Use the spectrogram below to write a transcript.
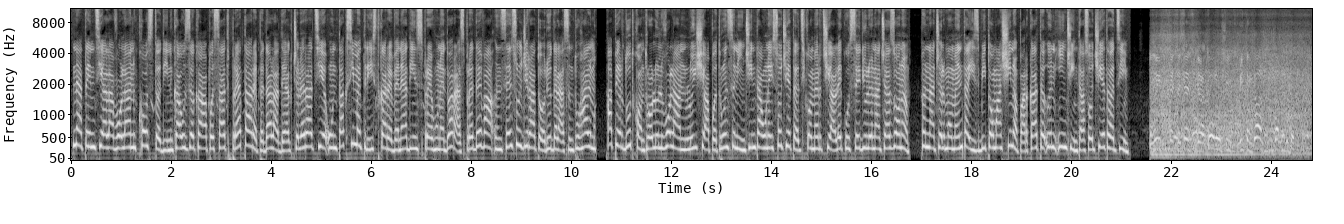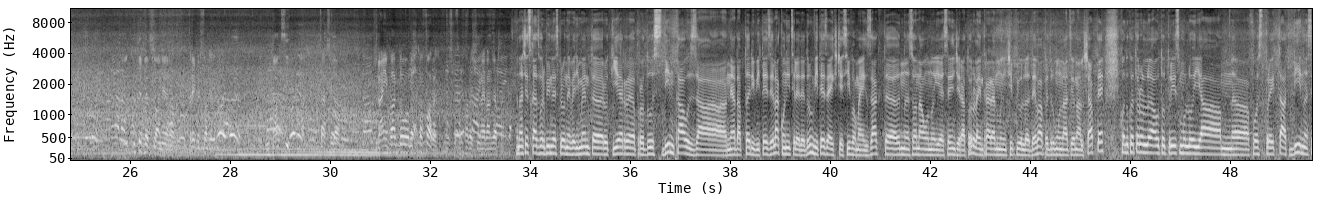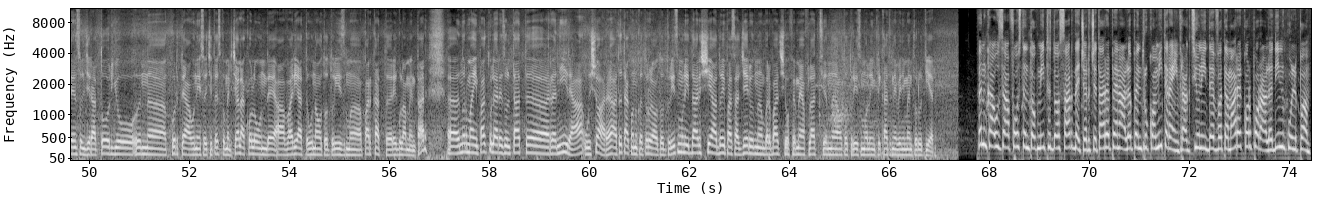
Neatenția la volan costă din cauză că a apăsat prea tare pedala de accelerație un taximetrist care venea dinspre Hunedoara spre Deva în sensul giratoriu de la Sântuhalm. A pierdut controlul volanului și a pătruns în incinta unei societăți comerciale cu sediul în acea zonă. În acel moment a izbit o mașină parcată în incinta societății. Uit peste sensul giratoriu și vit în gaz, în gaz în dubăr. Câte persoane erau? Trei persoane. În taxi? Taxi, da. Și la impact două răsut afară. Răsut afară și una era în dreapta. În acest caz vorbim despre un eveniment uh, rutier uh, produs din cauza neadaptării vitezei la condițiile de drum, viteza excesivă mai exact uh, în zona unui sen giratoriu la intrarea în municipiul Deva pe drumul național 7. Conducătorul autoturismului a fost proiectat din sensul giratoriu în curtea unei societăți comerciale, acolo unde a variat un autoturism parcat regulamentar. În urma impactului a rezultat rănirea ușoară atât a conducătorului autoturismului, dar și a doi pasageri, un bărbat și o femeie aflați în autoturismul implicat în evenimentul rutier. În cauza a fost întocmit dosar de cercetare penală pentru comiterea infracțiunii de vătămare corporală din culpă.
